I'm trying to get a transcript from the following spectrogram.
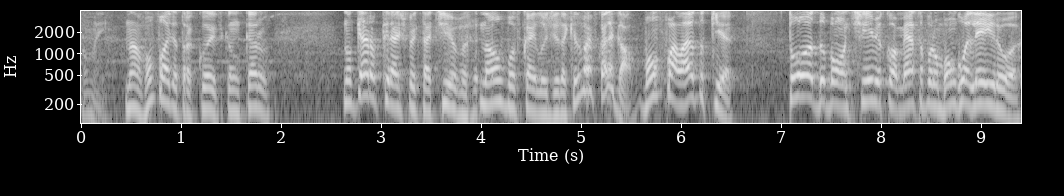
calma aí. Não, vamos falar de outra coisa que eu não quero. Não quero criar expectativa, senão eu vou ficar iludido aqui, não vai ficar legal. Vamos falar do quê? Todo bom time começa por um bom goleiro.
